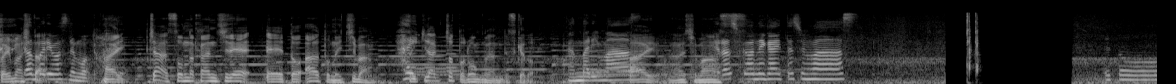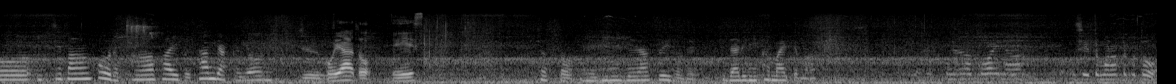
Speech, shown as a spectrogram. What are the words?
かりました。頑張りますでもはい、じゃあそんな感じで、えー、とアウトの1番、はい。い、きなりちょっとロングなんですけど。頑張ります、はいお願いします。よろしくお願いいたします。えっと一番ホールパー5 345ヤードです。ちょっと右に出やすいので左に構えてます。これは怖いな。教えてもらったことを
